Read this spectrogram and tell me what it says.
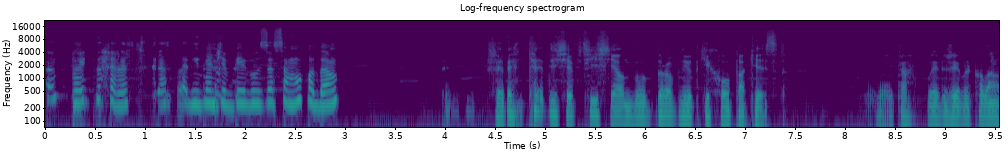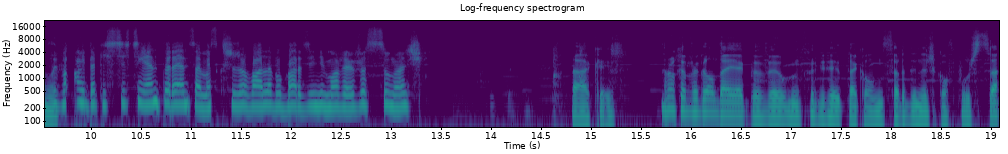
no i teraz, teraz Teddy będzie biegł za samochodem. Teddy się wciśnie, on był drobniutki chłopak jest. Tak, najwyżej na kolana. I takie ściśnięte ręce ma skrzyżowane, bo bardziej nie może już rozsunąć. Tak. Trochę wygląda jakby był taką sardyneczką w puszce.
